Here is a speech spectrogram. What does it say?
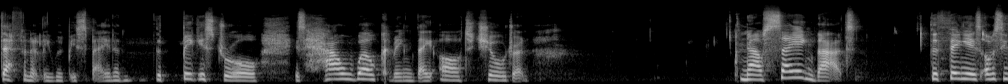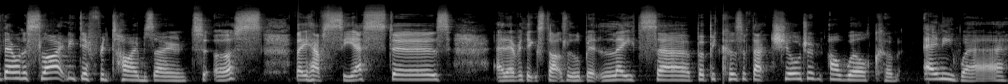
definitely would be Spain. And the biggest draw is how welcoming they are to children. Now, saying that, the thing is, obviously, they're on a slightly different time zone to us. They have siestas and everything starts a little bit later. But because of that, children are welcome anywhere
